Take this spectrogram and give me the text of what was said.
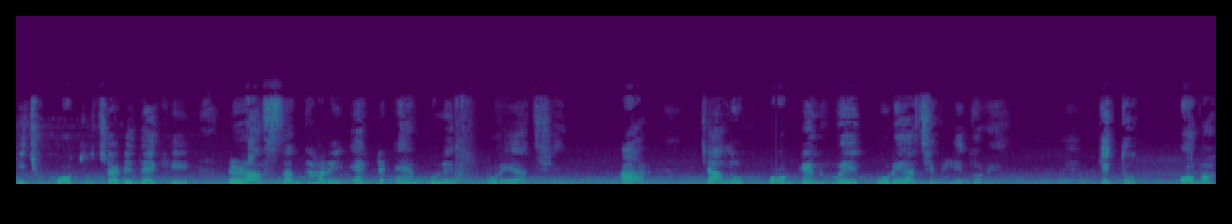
কিছু পথচারী দেখে রাস্তার ধারে একটা অ্যাম্বুলেন্স পড়ে আছে আর চালক অজ্ঞান হয়ে পড়ে আছে ভেতরে। কিন্তু অবাক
